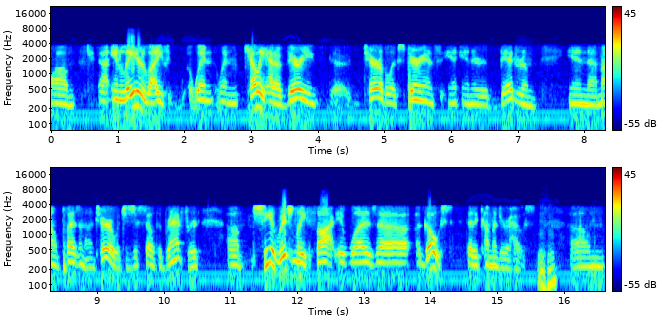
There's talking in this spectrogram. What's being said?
Um, uh, in later life, when when Kelly had a very uh, terrible experience in, in her bedroom in uh, Mount Pleasant, Ontario, which is just south of Brantford, um, she originally thought it was uh, a ghost that had come into her house. Um,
